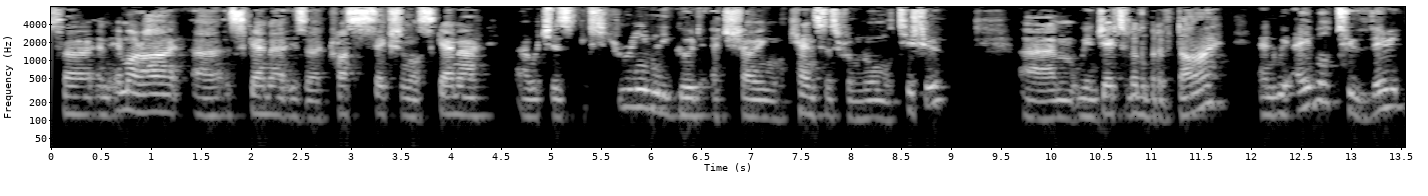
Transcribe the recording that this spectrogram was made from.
So an MRI uh, scanner is a cross-sectional scanner uh, which is extremely good at showing cancers from normal tissue. Um, we inject a little bit of dye and we're able to very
